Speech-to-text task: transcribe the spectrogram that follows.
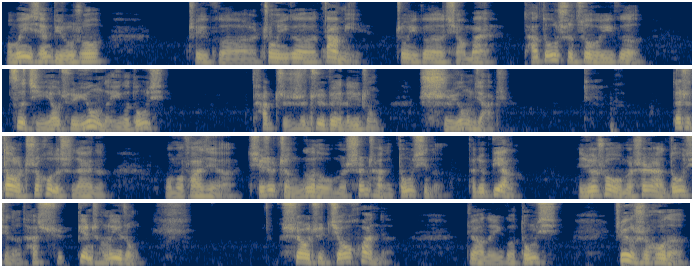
我们以前，比如说这个种一个大米，种一个小麦，它都是作为一个自己要去用的一个东西，它只是具备了一种。使用价值，但是到了之后的时代呢，我们发现啊，其实整个的我们生产的东西呢，它就变了。也就是说，我们生产的东西呢，它需变成了一种需要去交换的这样的一个东西。这个时候呢，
